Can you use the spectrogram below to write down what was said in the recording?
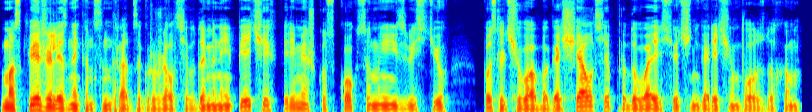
В Москве железный концентрат загружался в доменные печи вперемешку с коксом и известью, после чего обогащался, продуваясь очень горячим воздухом.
